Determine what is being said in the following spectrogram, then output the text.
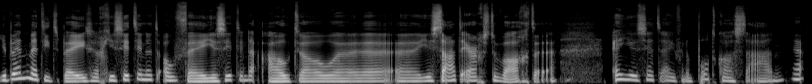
Je bent met iets bezig. Je zit in het OV, je zit in de auto, uh, uh, je staat ergens te wachten. En je zet even een podcast aan. Ja,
